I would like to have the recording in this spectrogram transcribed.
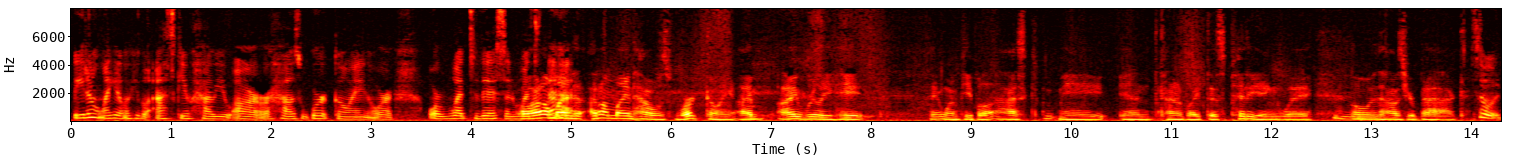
But you don't like it when people ask you how you are, or how's work going, or or what's this and well, what's I don't that. mind. I don't mind how's work going. I I really hate it when people ask me in kind of like this pitying way. Mm. Oh, how's your back? So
